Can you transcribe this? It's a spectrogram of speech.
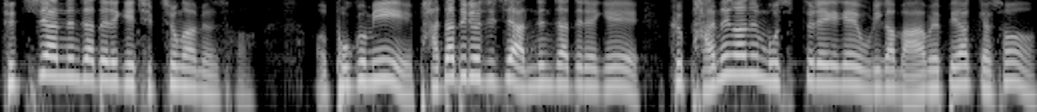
듣지 않는 자들에게 집중하면서 어, 복음이 받아들여지지 않는 자들에게 그 반응하는 모습들에게 우리가 마음을 빼앗겨서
